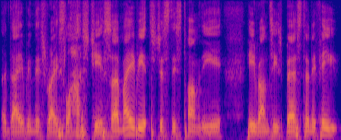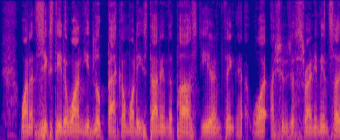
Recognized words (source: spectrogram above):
a Addeybb in this race last year, so maybe it's just this time of the year he runs his best. And if he won at sixty to one, you'd look back on what he's done in the past year and think, "Why I should have just thrown him in." So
